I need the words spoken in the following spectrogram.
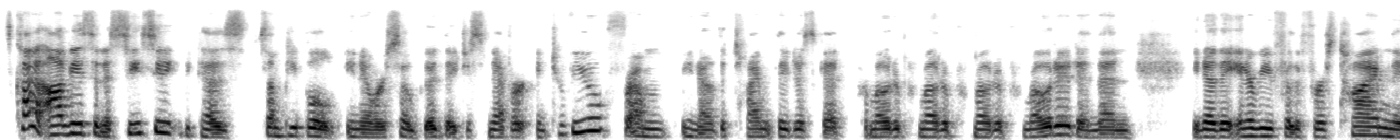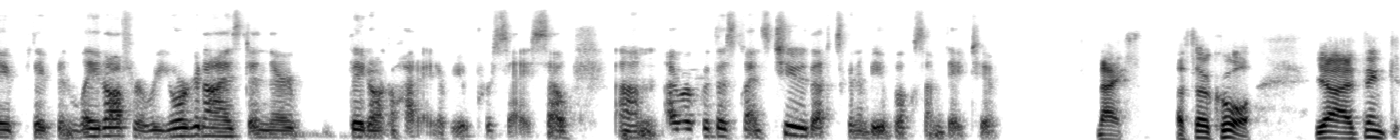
it's kind of obvious in a c-suite because some people you know are so good they just never interview from you know the time they just get promoted promoted promoted promoted and then you know they interview for the first time they they've been laid off or reorganized and they're they don't know how to interview per se. So um, mm-hmm. i work with those clients too that's going to be a book someday too. Nice. That's so cool. Yeah i think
